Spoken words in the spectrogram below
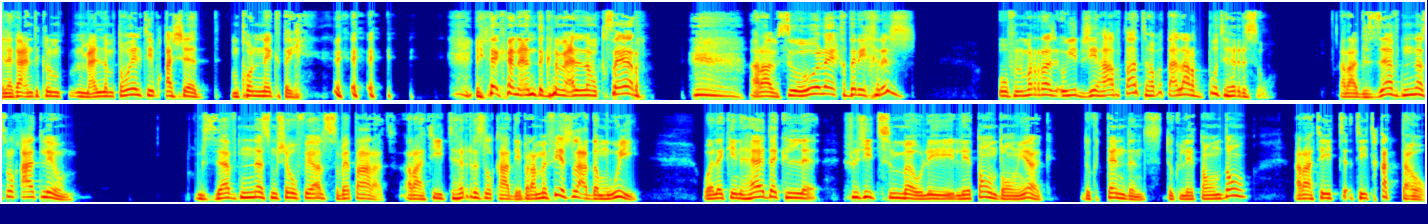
إلا كان عندك المعلم طويل تيبقى شاد مكونيكتي. اذا كان عندك المعلم قصير. راه بسهولة يقدر يخرج. وفي المرة ويجي هابطه تهبط على ربو تهرسو. راه بزاف الناس وقعت لهم بزاف الناس مشاو فيها للسبيطارات. راه تيتهرس القضيب. راه ما فيهش العظم وي. ولكن هذاك شنو تيتسماو لي لي طوندون ياك؟ دوك ال tendons دوك les tendons راه تيتقطعوا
